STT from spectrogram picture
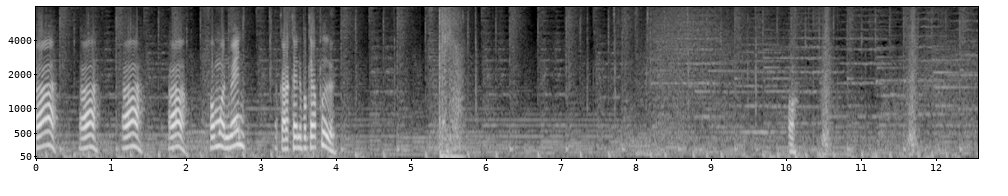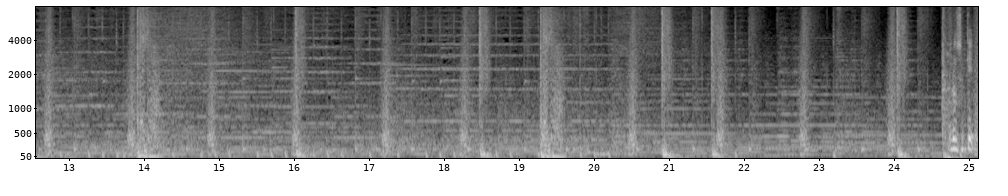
Ah, ah, ah, ah, come on man. Kalahkan dia pakai apa? Aduh sakit.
